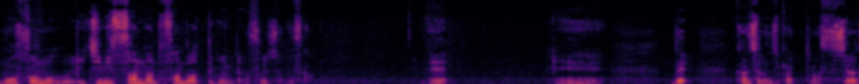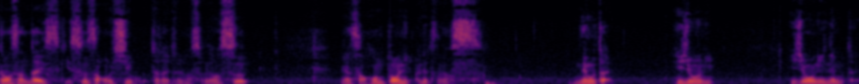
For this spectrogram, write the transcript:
もうそのも1、2、3なんて3で割ってくれみたいな数字じゃないですか。ね。えー、で、感謝の時間いきます。白玉さん大好き、スーさん美味しい棒いただいております。ありがとうございます。皆さん本当にありがとうございます。眠たい。非常に。非常に眠たい。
